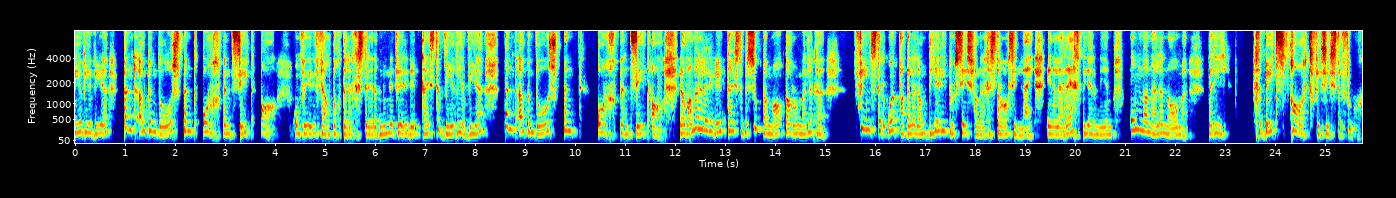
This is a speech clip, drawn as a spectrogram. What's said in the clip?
www.opendoors.org.za om vir hierdie veld tog te registreer. Ek noem net weer die webtuiste www.opendoors.org.za org.za. Nou wanneer hulle die webtuiste besoek, dan maak daar onmiddellik 'n venster oop wat hulle dan deur die proses van registrasie lei en hulle reg deurneem om dan hulle name by die gebedskaart fisies te voeg.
